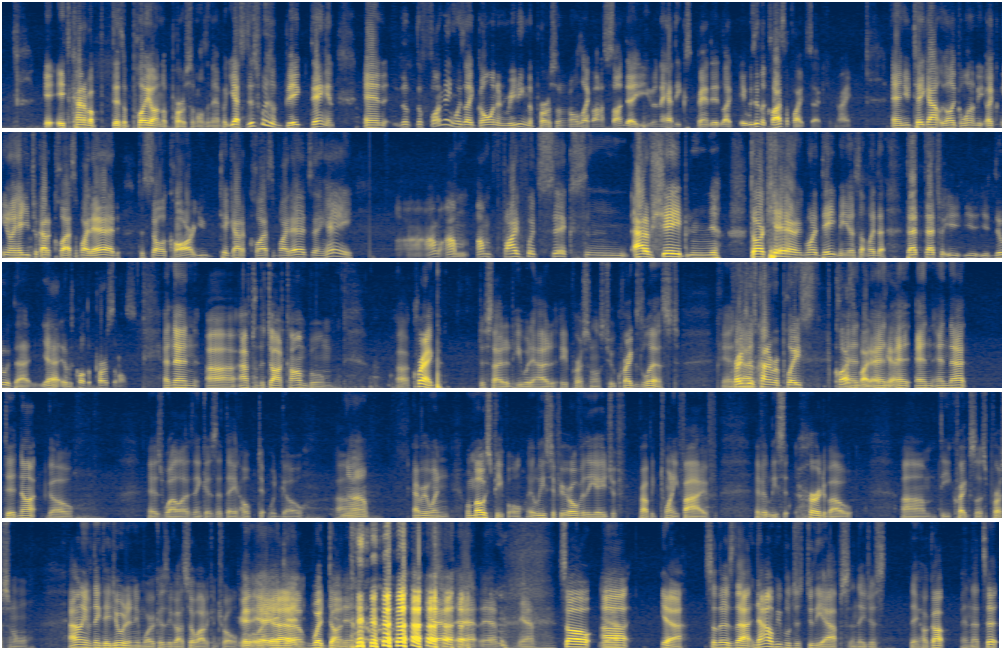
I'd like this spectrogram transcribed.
It, it's kind of a there's a play on the personals in there. But yes, this was a big thing, and and the the fun thing was like going and reading the personals like on a Sunday, and they had the expanded like it was in the classified section, right? And you take out like one of the like you know hey you took out a classified ad to sell a car. You take out a classified ad saying, hey. I'm I'm I'm five foot six and out of shape and dark hair. You want to date me or something like that? That that's what you, you, you do with that. Yeah, it was called the personals. And then uh, after the dot com boom, uh, Craig decided he would add a personals to Craigslist. And Craigslist that- kind of replaced and, classified ads. and, yeah. and, and and that did not go as well, I think, as that they'd hoped it would go. Um, no. everyone, well, most people, at least if you're over the age of probably 25, have at least heard about um, the Craigslist personal. I don't even think they do it anymore because it got so out of control. It- yeah, like, yeah, we're done. yeah, yeah, yeah, yeah. So, Yeah. uh, yeah. So there's that. Now people just do the apps and they just they hook up and that's it.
